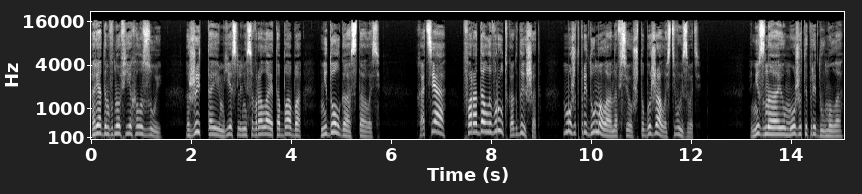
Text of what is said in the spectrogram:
А рядом вновь ехал Зуй. Жить-то им, если не соврала эта баба, недолго осталось. Хотя фарадалы врут, как дышат. Может, придумала она все, чтобы жалость вызвать. Не знаю, может, и придумала.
